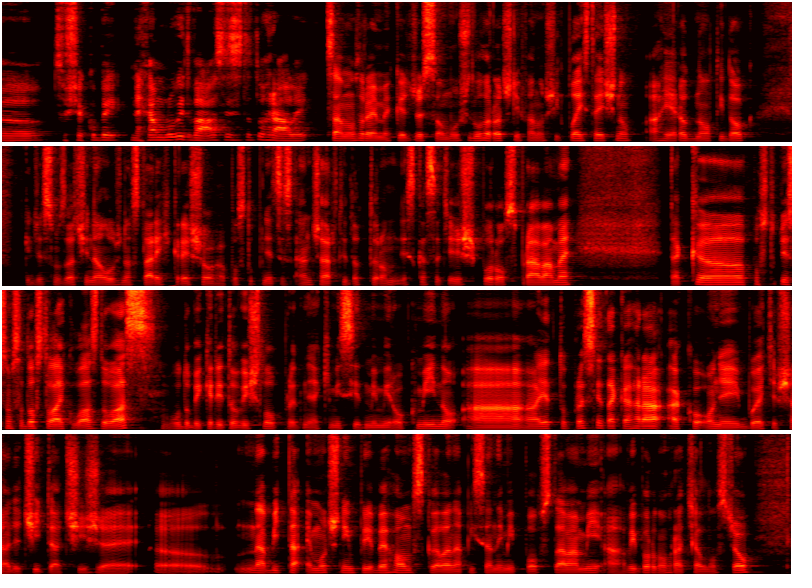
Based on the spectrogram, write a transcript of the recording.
což jakoby nechám mluvit vás, si ste to hráli? Samozrejme, keďže som už dlhoročný fanúšik PlayStationu a hier od Naughty Dog, keďže som začínal už na starých Crashoch a postupne cez Uncharted, o ktorom dneska sa tiež porozprávame, tak eh, postupne som sa dostal aj ku Last of Us v období, kedy to vyšlo pred nejakými 7 rokmi, no a je to presne taká hra, ako o nej budete všade čítať, čiže uh, nabitá emočným príbehom, skvele napísanými postavami a výbornou hrateľnosťou.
